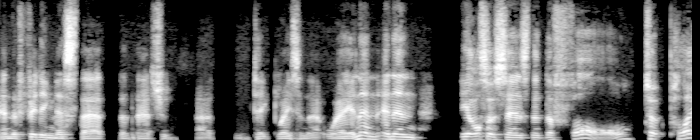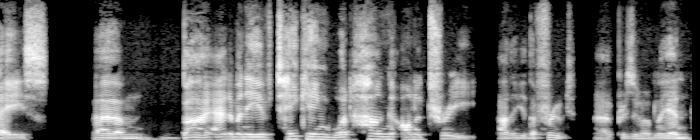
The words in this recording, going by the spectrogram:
and the fittingness that that, that should uh, take place in that way. And then and then he also says that the fall took place um, by Adam and Eve taking what hung on a tree, uh, the, fruit, uh, presumably, and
